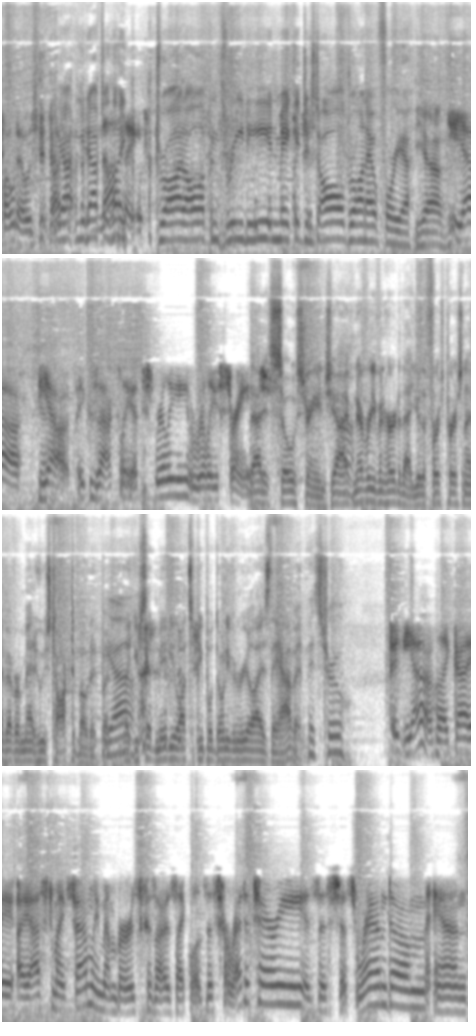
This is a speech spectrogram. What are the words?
photos. Yeah, you'd have to like draw it all up in 3D and make it just all drawn out for you. Yeah, Yeah, yeah, exactly. It's really, really strange. that is so strange. Yeah, I've never even heard of that. You're the first person I've ever met who's talked about it. But Yeah. like you said, maybe lots of people don't even realize they have it. It's true. Uh, yeah, like I, I asked my family members because I was like, well, is this hereditary? Is this just random? And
